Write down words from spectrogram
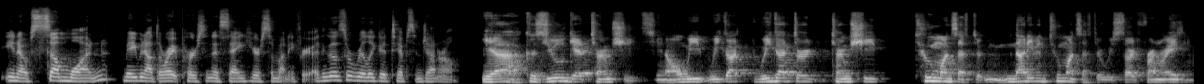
you know someone maybe not the right person is saying here's some money for you. I think those are really good tips in general. Yeah because you'll get term sheets you know? We we got we got third term sheet two months after, not even two months after we started fundraising.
